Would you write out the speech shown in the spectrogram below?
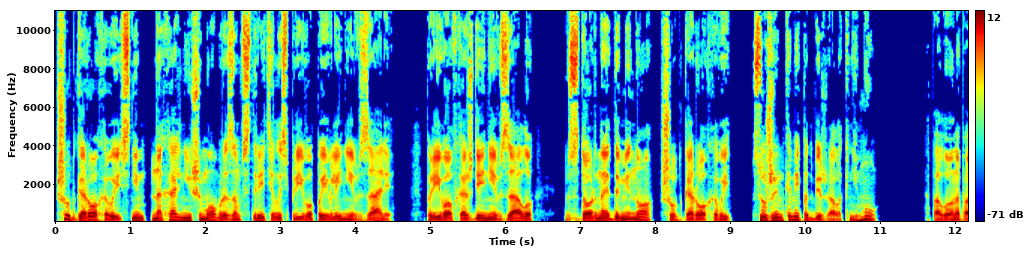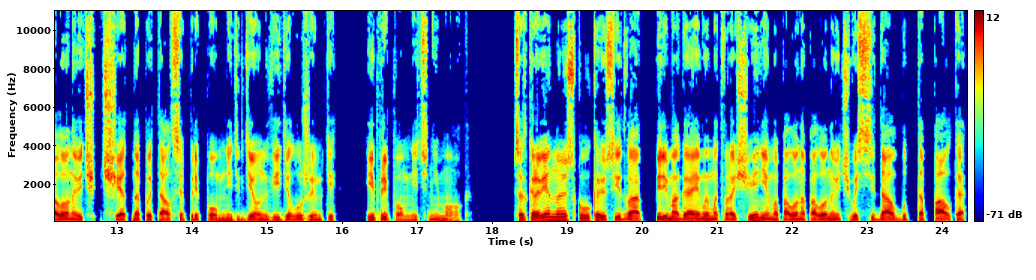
шут Гороховый с ним нахальнейшим образом встретилась при его появлении в зале, при его вхождении в залу вздорное домино, шут Гороховый, с ужинками подбежала к нему. Аполлон Аполлонович тщетно пытался припомнить, где он видел ужимки, и припомнить не мог. С откровенной скукою, с едва перемогаемым отвращением Аполлон Аполлонович восседал, будто палка,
